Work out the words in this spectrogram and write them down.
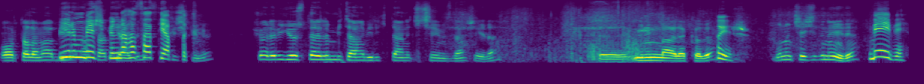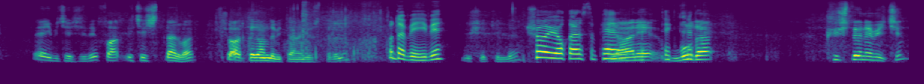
ortalama bir 25 hasat günde geldiniz, hasat kış yaptık. Günü. Şöyle bir gösterelim bir tane bir iki tane çiçeğimizden şeyden. Ee, ürünle alakalı. Buyur. Bunun çeşidi neydi? Baby. Baby çeşidi. Farklı çeşitler var. Şu arkadan da bir tane gösterelim. Bu da baby. Bu şekilde. Şu yukarısı per Yani tek kırk. burada kış dönemi için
